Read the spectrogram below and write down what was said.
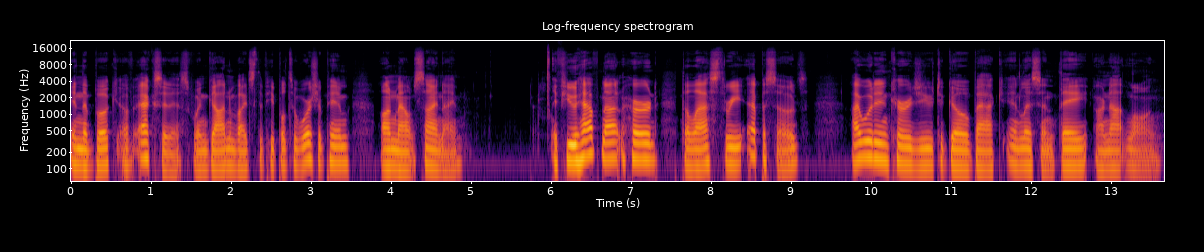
in the book of Exodus when God invites the people to worship Him on Mount Sinai. If you have not heard the last three episodes, I would encourage you to go back and listen. They are not long.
